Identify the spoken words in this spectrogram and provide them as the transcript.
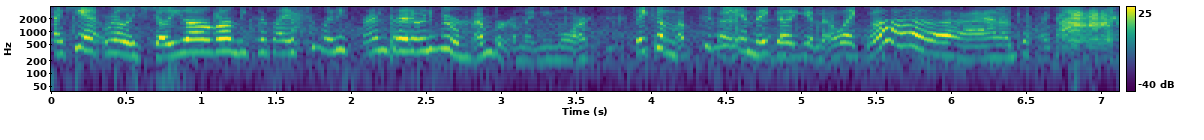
I can't really show you all of them because I have too many friends. I don't even remember them anymore. They come up to me and they go, you know, like, ah, and I'm just like, ah.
